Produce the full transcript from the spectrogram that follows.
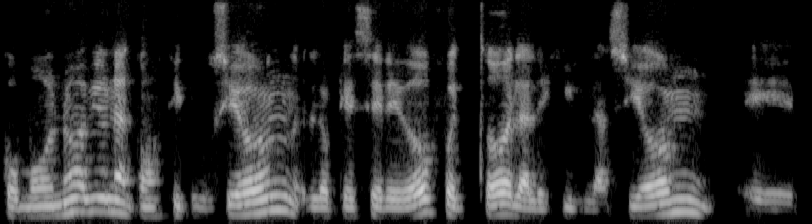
como no había una constitución, lo que se heredó fue toda la legislación em,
